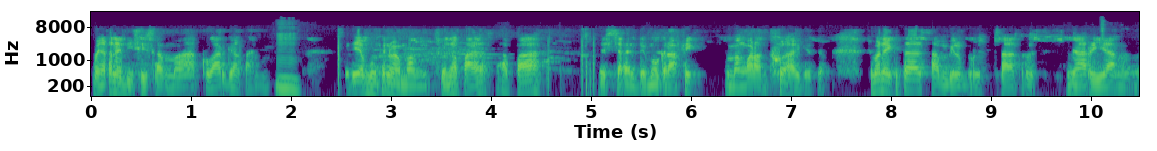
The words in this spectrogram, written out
banyak kan diisi sama keluarga kan. Hmm. Jadi ya mungkin memang sebenarnya apa ya secara demografik memang orang tua gitu. Cuman ya kita sambil berusaha terus nyari yang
